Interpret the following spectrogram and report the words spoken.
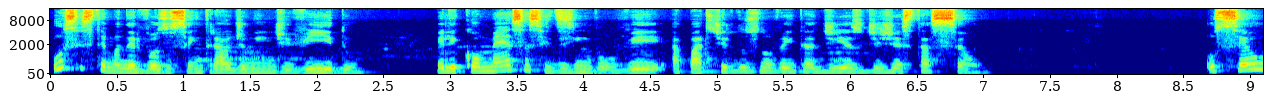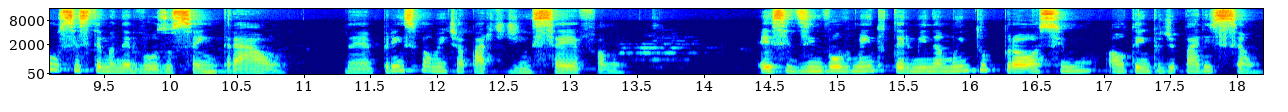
o sistema nervoso central de um indivíduo, ele começa a se desenvolver a partir dos 90 dias de gestação. O seu sistema nervoso central, né, principalmente a parte de encéfalo, esse desenvolvimento termina muito próximo ao tempo de parição.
